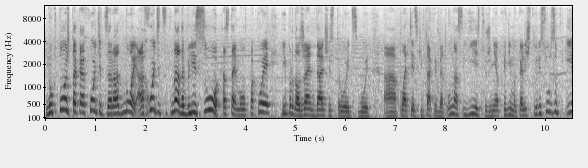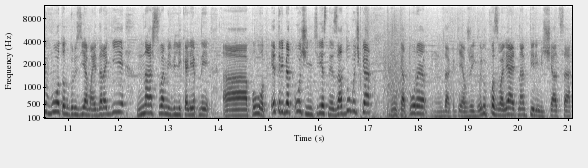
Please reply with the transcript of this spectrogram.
Ну кто ж так охотится, родной? Охотиться надо в лесу. Оставим его в покое и продолжаем дальше строить свой а, плотецкий. Так, ребят, у нас есть уже необходимое количество ресурсов. И вот он, друзья мои дорогие, наш с вами великолепный а, плод. Это, ребят, очень интересная задумочка, которая, да, как я уже и говорил, позволяет нам перемещаться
